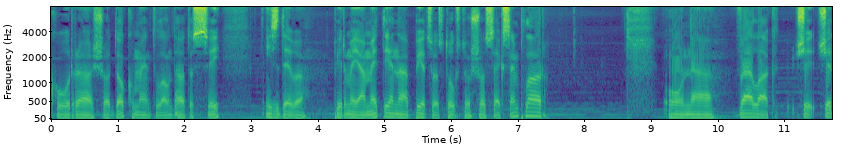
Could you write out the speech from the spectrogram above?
kur uh, šo dokumentu Laudato Si izdeva pirmajā metienā 5000 eksemplāru, un uh, vēlāk šie, šie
